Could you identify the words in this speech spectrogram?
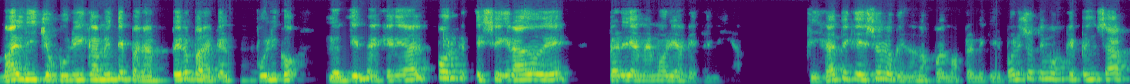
Mal dicho jurídicamente, pero para que el público lo entienda en general por ese grado de pérdida de memoria que tenía. Fíjate que eso es lo que no nos podemos permitir. Por eso tenemos que pensar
